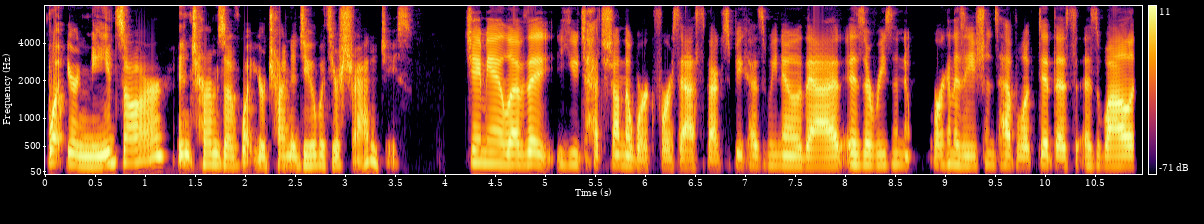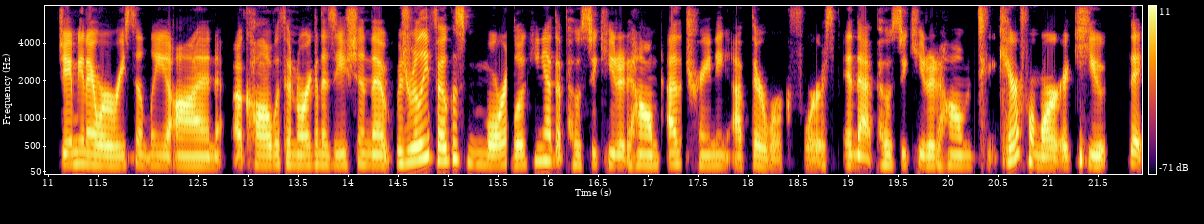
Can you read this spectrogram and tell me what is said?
what your needs are in terms of what you're trying to do with your strategies. Jamie, I love that you touched on the workforce aspect because we know that is a reason organizations have looked at this as well. Jamie and I were recently on a call with an organization that was really focused more looking at the post acute at home and training up their workforce in that post acute at home to care for more acute. The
